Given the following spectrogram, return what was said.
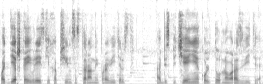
поддержка еврейских общин со стороны правительств, обеспечение культурного развития.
